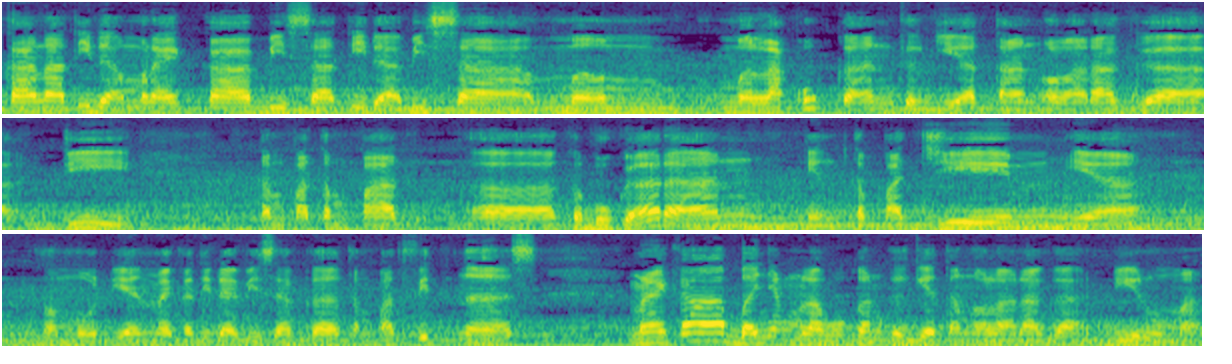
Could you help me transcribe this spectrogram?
karena tidak mereka bisa tidak bisa melakukan kegiatan olahraga di tempat-tempat uh, kebugaran, tempat gym, ya. Kemudian mereka tidak bisa ke tempat fitness. Mereka banyak melakukan kegiatan olahraga di rumah.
